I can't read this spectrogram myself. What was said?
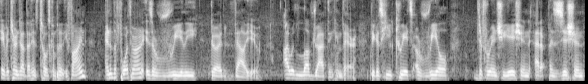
if it turns out that his toe is completely fine, end of the fourth round is a really good value. I would love drafting him there because he creates a real differentiation at a position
